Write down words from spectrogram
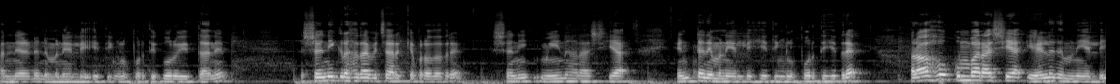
ಹನ್ನೆರಡನೇ ಮನೆಯಲ್ಲಿ ಈ ತಿಂಗಳು ಪೂರ್ತಿ ಗುರು ಇದ್ದಾನೆ. ಶನಿ ಗ್ರಹದ ವಿಚಾರಕ್ಕೆ ಬರೋದಾದರೆ, ಶನಿ ಮೀನ ರಾಶಿಯ ಎಂಟನೇ ಮನೆಯಲ್ಲಿ ಈ ತಿಂಗಳು ಪೂರ್ತಿ ಇದ್ದರೆ ರಾಹು ಕುಂಭರಾಶಿಯ ಏಳನೇ ಮನೆಯಲ್ಲಿ,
